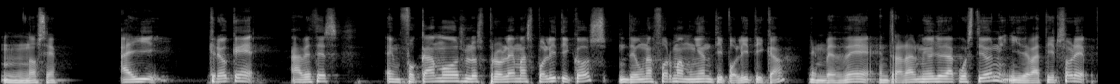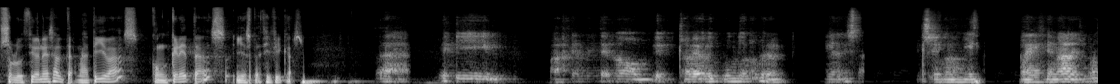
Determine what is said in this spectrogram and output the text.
Mm, No sé. Ahí creo que a veces enfocamos los problemas políticos de una forma muy antipolítica, en vez de entrar al meollo de la cuestión y debatir sobre soluciones alternativas, concretas y específicas. Y parcialmente no, veo tu punto, ¿no? Pero al tradicionales, ¿no?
